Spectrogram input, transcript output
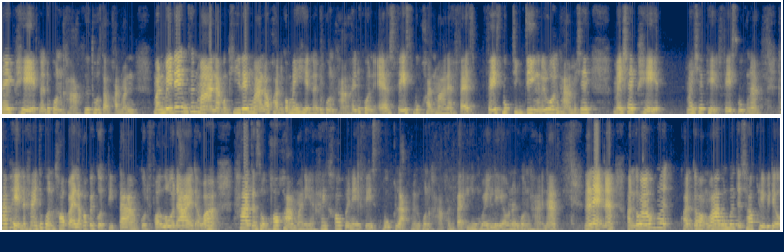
ในเพจนะทุกคนค่ะ คือโทรศัพท์ขวัญมันมันไม่เด้งขึ้นมานะบางทีเด้งมาแล้วขวัญก็ไม่เห็นนะทุกคนค่ะ ให้ทุกคนแอดเฟซบุ๊กขวัญมานะเฟซเฟซบุ๊กจริงๆนะทุกคนค่ะ ไม่ใช่ไม่ใช่เพจ ไม่ใช่เพจ Facebook นะ ถ้าเพจนะให้ทุกคนเข้าไปแล้วก็ไปกดติดตามกด follow ได้ แต่ว่าถ้าจะส่งข้อความมาเนี่ยให้เข้าไปใน Facebook หลักนะทุกคนค่ะขวัญแปะลิงก์ไว้แล้วนะทุกคนค่ะนะนั่นแหละนะขวัญก็หวังว่าเพื่อนขวัญก็หวังว่าเพื่อนๆจะชอบคลิปวิดีโอ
